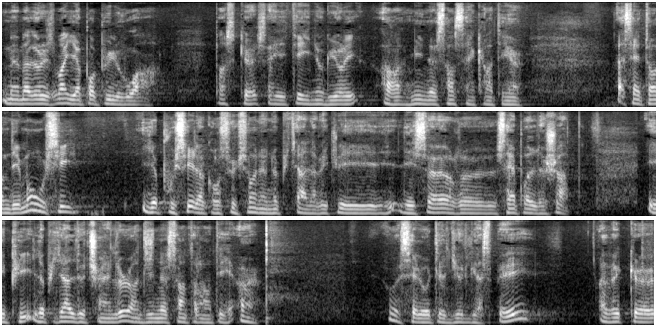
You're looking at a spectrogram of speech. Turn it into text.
mais malheureusement, il n'a pas pu le voir parce que ça a été inauguré en 1951. À Saint-Anne-des-Monts aussi, il a poussé la construction d'un hôpital avec les, sœurs euh, Saint-Paul-de-Chartres. Et puis l'hôpital de Chandler en 1931. C'est l'Hôtel Dieu de Gaspé, avec euh,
